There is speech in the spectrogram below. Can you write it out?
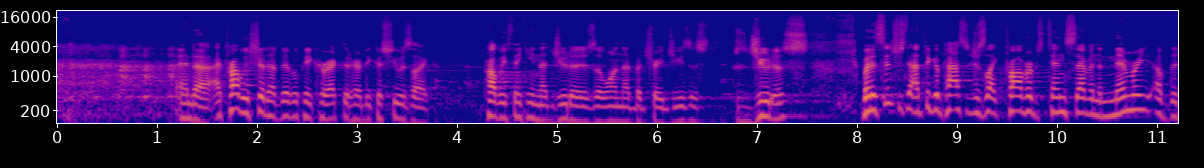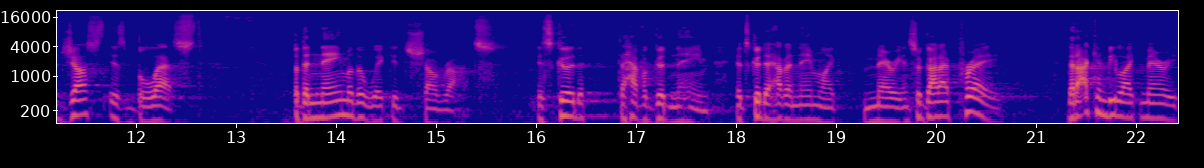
and uh, I probably should have biblically corrected her because she was like, probably thinking that Judah is the one that betrayed Jesus. It was Judas. But it's interesting. I think of passages like Proverbs 10 7, the memory of the just is blessed, but the name of the wicked shall rot. It's good to have a good name. It's good to have a name like Mary. And so, God, I pray that I can be like Mary,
